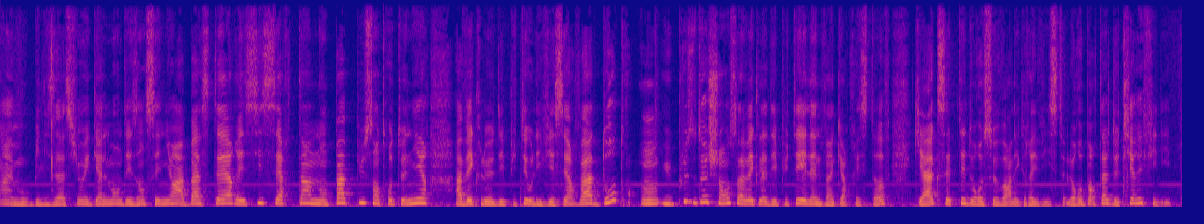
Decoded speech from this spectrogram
Une mobilisation également des enseignants à Basse-Terre et si certains n'ont pas pu s'entretenir avec le député Olivier Servat, d'autres ont eu plus de chance avec la députée Hélène Vainqueur-Christophe qui a accepté de recevoir les grévistes. Le reportage de Thierry Philippe.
